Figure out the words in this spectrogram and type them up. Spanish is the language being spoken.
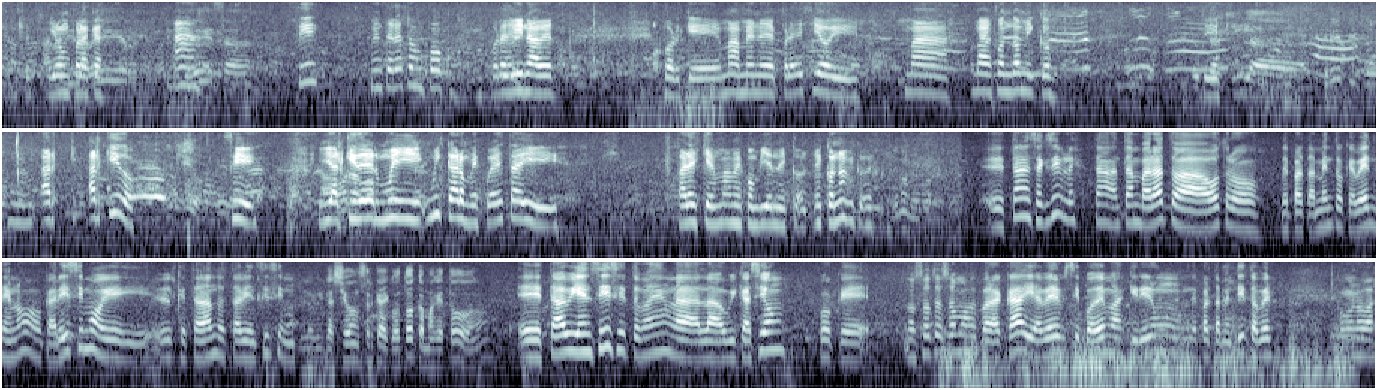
guion por acá. Ah, sí, me interesa un poco. Por eso vine a ver. Porque más o menos de precio y más, más económico. Sí. arquido. Sí. Y alquiler muy, muy caro me cuesta y parece que más me conviene económico. Está accesible, tan, tan barato a otros departamentos que venden, ¿no? Carísimo y el que está dando está bienísimo. La ubicación cerca de Cotoca más que todo, ¿no? está bien, sí, sí, también la, la ubicación, porque nosotros somos para acá y a ver si podemos adquirir un departamentito, a ver cómo nos va.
